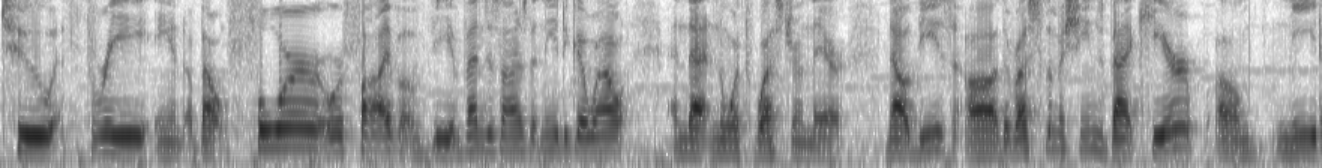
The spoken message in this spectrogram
two, three, and about four or five of the Vendesigns that need to go out, and that Northwestern there. Now these, uh, the rest of the machines back here um, need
